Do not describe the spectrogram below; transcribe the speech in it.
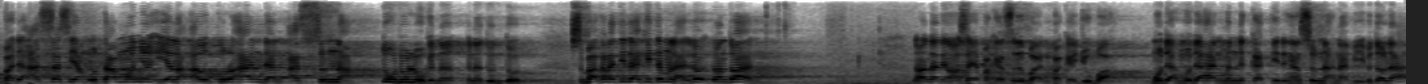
pada asas yang utamanya ialah Al-Quran dan As-Sunnah. Tu dulu kena kena tuntut. Sebab kalau tidak kita melalut tuan-tuan. Tuan-tuan tengok saya pakai serban pakai jubah. Mudah-mudahan mendekati dengan sunnah Nabi. Betul tak?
